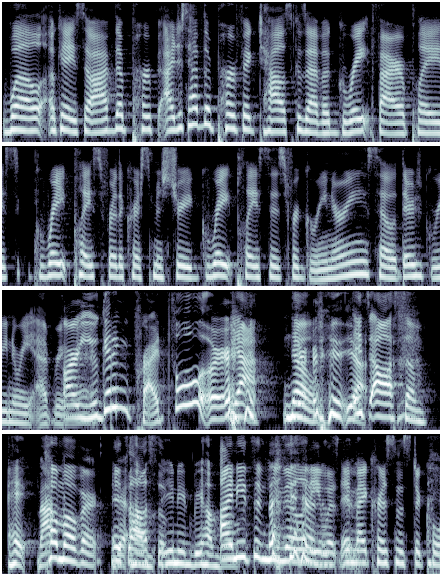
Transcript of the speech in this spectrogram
Well, okay, so I have the perfect. I just have the perfect house because I have a great fireplace, great place for the Christmas tree, great places for greenery. So there's greenery everywhere. Are you getting prideful or? Yeah. No, Yeah. it's awesome. Hey, Matt, Come over. It's hum- awesome. you need to be humble. I need some humility with, in my Christmas decor,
